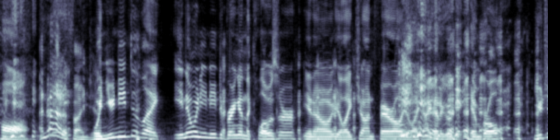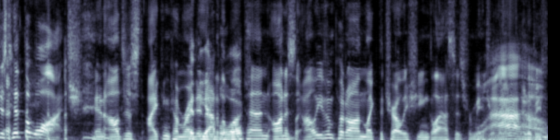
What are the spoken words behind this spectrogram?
call. I know how to find you. When you need to like, you know, when you need to bring in the closer, you know, you're like John Farrell. You're like, I gotta go get Kimbrel. You just hit the watch, and I'll just, I can come right in out of the Watch? bullpen. Honestly, I'll even put on like the Charlie Sheen glasses for Major Wow. League. It'll be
